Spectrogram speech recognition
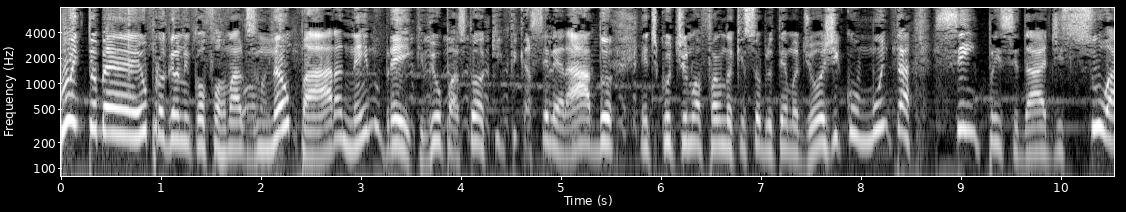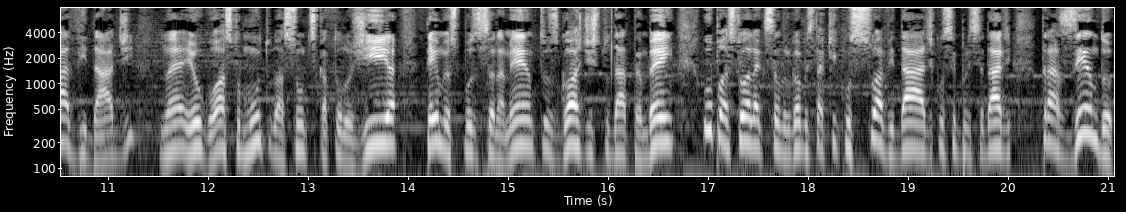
Muito bem, o programa Inconformados não para nem no break, viu, pastor? Aqui fica acelerado. A gente continua falando aqui sobre o tema de hoje com muita simplicidade suavidade, não é? Eu gosto muito do assunto escatologia, tenho meus posicionamentos, gosto de estudar também. O pastor Alexandre Gomes está aqui com suavidade, com simplicidade, trazendo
